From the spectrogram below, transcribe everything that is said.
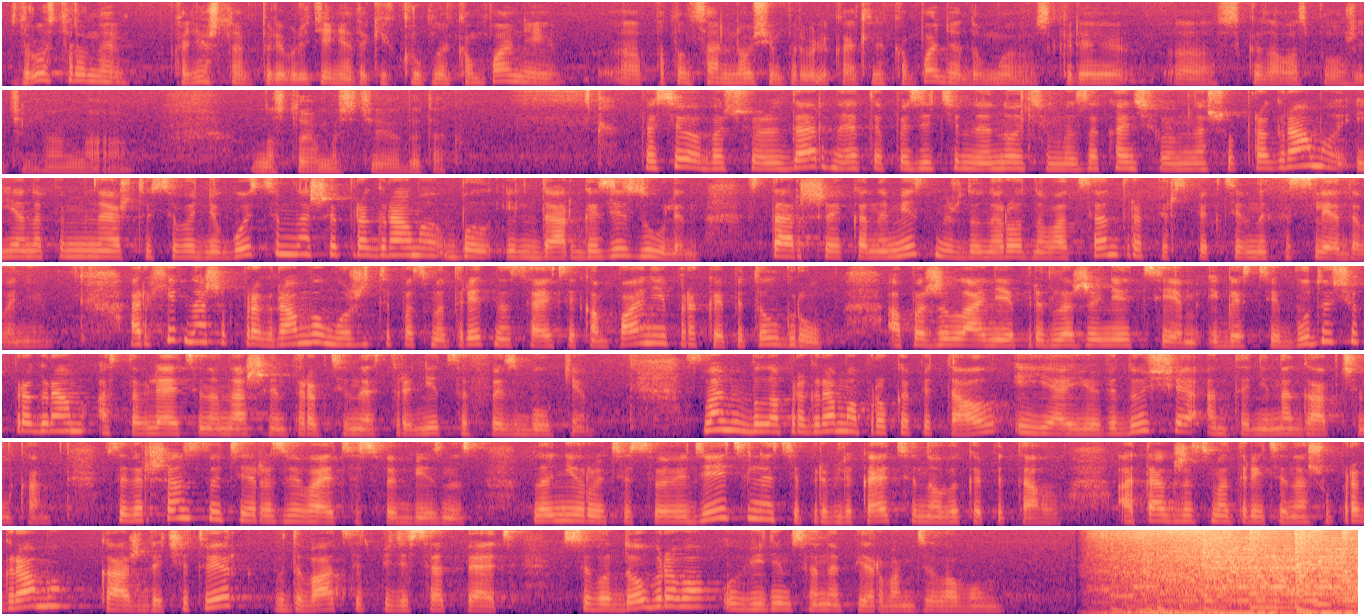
С другой стороны, конечно, приобретение таких крупных компаний, э, потенциально очень привлекательных компаний, я думаю, скорее э, сказалось положительно на, на стоимости ДТЭК. Спасибо большое, Ильдар. На этой позитивной ноте мы заканчиваем нашу программу. И я напоминаю, что сегодня гостем нашей программы был Ильдар Газизулин, старший экономист Международного центра перспективных исследований. Архив наших программ вы можете посмотреть на сайте компании ProCapital Group. А пожелания, предложения тем и гостей будущих программ оставляйте на нашей интерактивной странице в Фейсбуке. С вами была программа «Про капитал» и я, ее ведущая Антонина Габченко. Совершенствуйте и развивайте свой бизнес, планируйте свою деятельность и привлекайте новый капитал. А также также смотрите нашу программу каждый четверг в 20.55. Всего доброго, увидимся на Первом деловом. Thank you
